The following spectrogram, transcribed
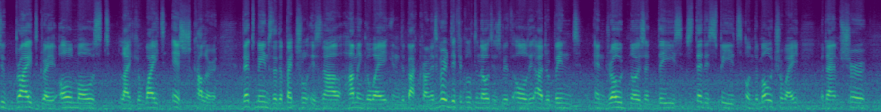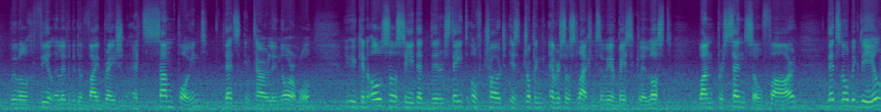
to bright grey, almost like a white-ish color. That means that the petrol is now humming away in the background. It's very difficult to notice with all the other wind and road noise at these steady speeds on the motorway, but I'm sure we will feel a little bit of vibration at some point. That's entirely normal you can also see that the state of charge is dropping ever so slightly. So we have basically lost 1% so far. That's no big deal.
